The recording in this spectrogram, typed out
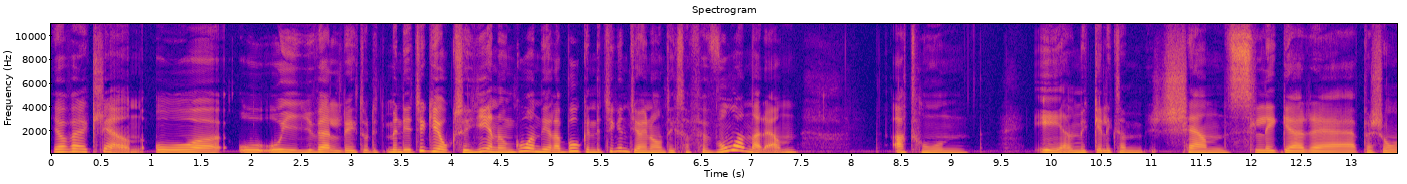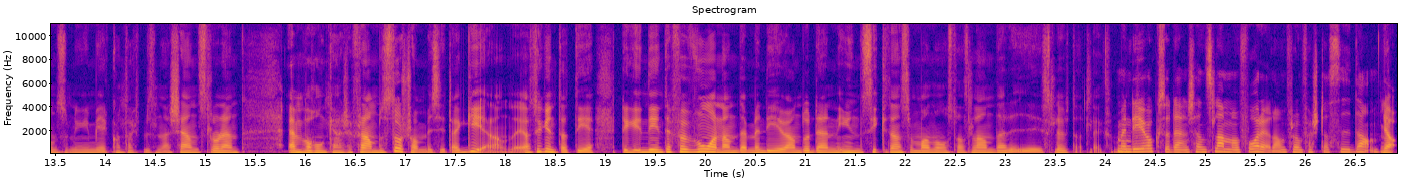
Ja verkligen. Och, och, och är ju väldigt, och det, men det tycker jag också är genomgående i hela boken. Det tycker inte jag är någonting som förvånar en. Att hon är en mycket liksom känsligare person som är i mer kontakt med sina känslor än, än vad hon kanske framstår som i sitt agerande. Jag tycker inte att det, det, det är inte förvånande men det är ju ändå den insikten som man någonstans landar i i slutet. Liksom. Men det är också den känslan man får redan från första sidan. Ja,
